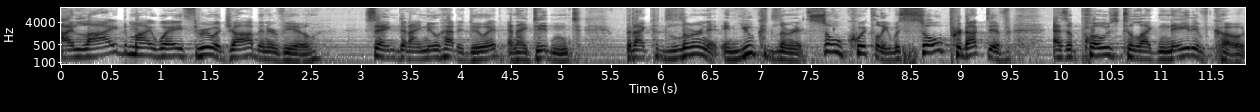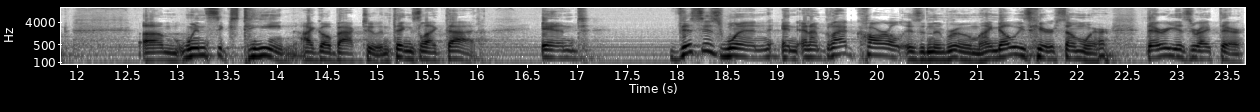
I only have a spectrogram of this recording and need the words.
I lied my way through a job interview saying that I knew how to do it, and I didn't, but I could learn it, and you could learn it so quickly. It was so productive as opposed to like native code. Um, Win16, I go back to, and things like that. And this is when, and, and, I'm glad Carl is in the room. I know he's here somewhere. There he is right there.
